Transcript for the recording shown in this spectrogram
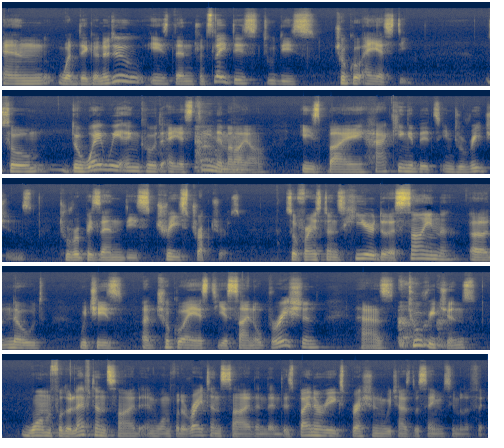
And what they're going to do is then translate this to this Choco AST. So the way we encode AST in MLIR is by hacking a bit into regions to represent these tree structures. So for instance, here the assign uh, node, which is a Choco AST assign operation, has two regions, one for the left-hand side and one for the right-hand side, and then this binary expression, which has the same similar thing.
